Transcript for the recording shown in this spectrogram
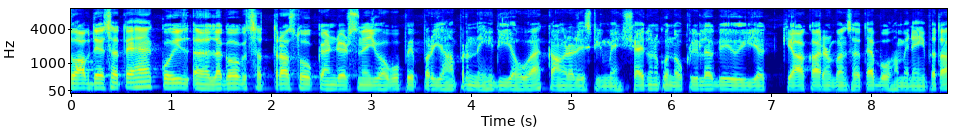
तो आप देख सकते हैं, कोई लगभग सत्रह सौ कैंडिडेट्स ने जो है वो पेपर यहाँ पर नहीं दिया हुआ है कांगड़ा डिस्ट्रिक्ट में। शायद उनको नौकरी लगी हुई है, क्या कारण बन सकता है वो हमें नहीं पता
